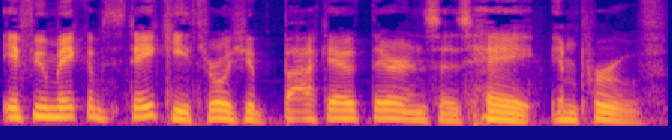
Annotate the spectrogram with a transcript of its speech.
if you make a mistake, he throws you back out there and says, "Hey, improve."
